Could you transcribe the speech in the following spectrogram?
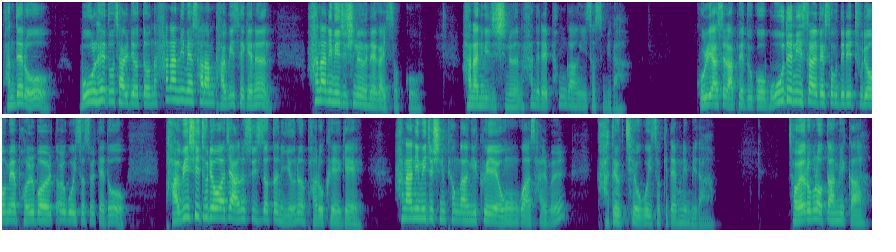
반대로 뭘 해도 잘 되었던 하나님의 사람 다윗에게는 하나님이 주시는 은혜가 있었고 하나님이 주시는 하늘의 평강이 있었습니다. 골리앗을 앞에 두고 모든 이스라엘 백성들이 두려움에 벌벌 떨고 있었을 때도 다윗이 두려워하지 않을 수 있었던 이유는 바로 그에게 하나님이 주시는 평강이 그의 영혼과 삶을 가득 채우고 있었기 때문입니다. 저 여러분은 어떠합니까?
